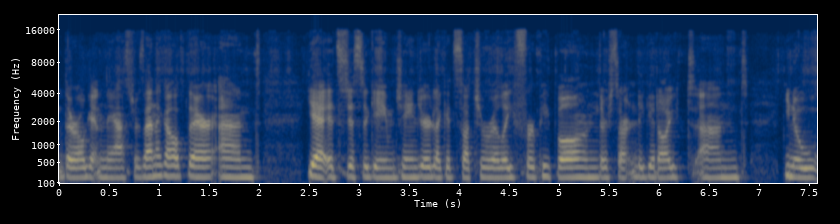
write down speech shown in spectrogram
they're all getting the AstraZeneca up there and yeah it's just a game changer like it's such a relief for people and they're starting to get out and you know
